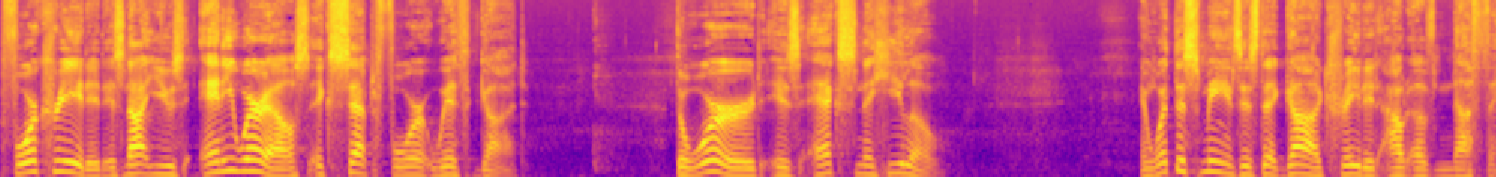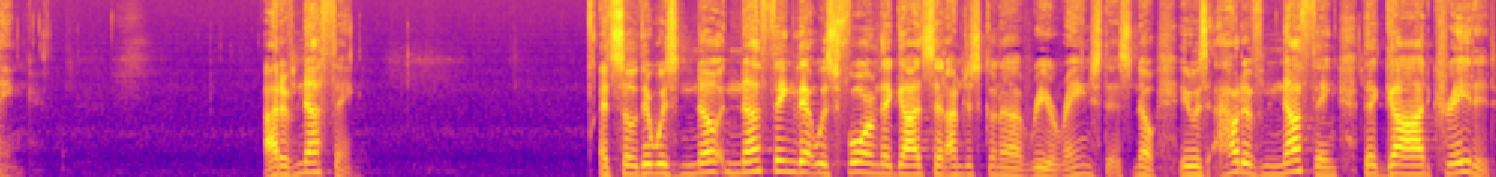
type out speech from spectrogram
for created is not used anywhere else except for with God. The word is ex nihilo. And what this means is that God created out of nothing. Out of nothing. And so there was no nothing that was formed that God said, I'm just going to rearrange this. No, it was out of nothing that God created.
